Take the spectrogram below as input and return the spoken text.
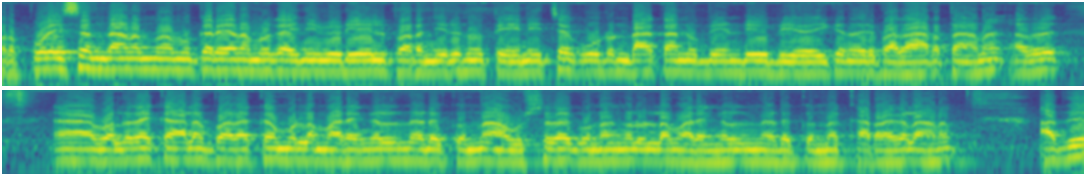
പ്രൊപ്പോളിസ് എന്താണെന്ന് നമുക്കറിയാം. നമ്മൾ കഴിഞ്ഞ വീഡിയോയിൽ പറഞ്ഞിരുന്നു തേനീച്ച കൂടുണ്ടാക്കാൻ വേണ്ടി ഉപയോഗിക്കുന്ന ഒരു പദാർത്ഥമാണ്. അത് വളരെ കാലം പഴക്കമുള്ള മരങ്ങളിൽ നിന്ന് എടുക്കുന്ന ഔഷധ ഗുണങ്ങളുള്ള മരങ്ങളിൽ നിന്ന് എടുക്കുന്ന കറകളാണ്. അത്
